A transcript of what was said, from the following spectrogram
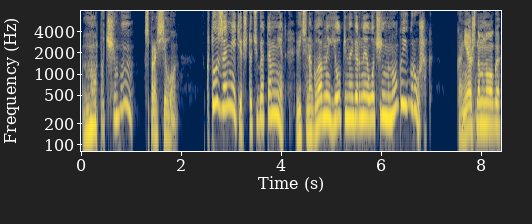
«Но почему?» — спросил он. «Кто заметит, что тебя там нет? Ведь на главной елке, наверное, очень много игрушек». «Конечно, много.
